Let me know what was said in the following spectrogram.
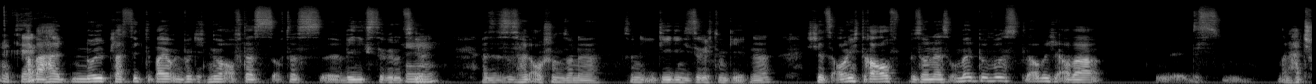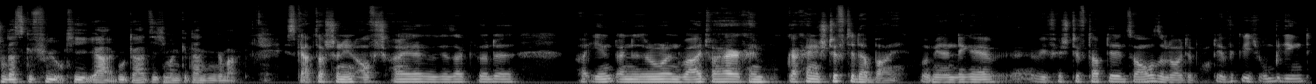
Okay. Aber halt null Plastik dabei und wirklich nur auf das, auf das äh, wenigste reduziert. Mhm. Also das ist halt auch schon so eine, so eine Idee, die in diese Richtung geht, ne? Steht jetzt auch nicht drauf, besonders umweltbewusst, glaube ich, aber äh, das, man hat schon das Gefühl, okay, ja, gut, da hat sich jemand Gedanken gemacht. Es gab doch schon den Aufschrei, der gesagt würde, bei irgendeiner Roll and Ride war gar, kein, gar keine Stifte dabei. Wo ich mir dann denke, äh, wie viele Stifte habt ihr denn zu Hause, Leute? Braucht ihr wirklich unbedingt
